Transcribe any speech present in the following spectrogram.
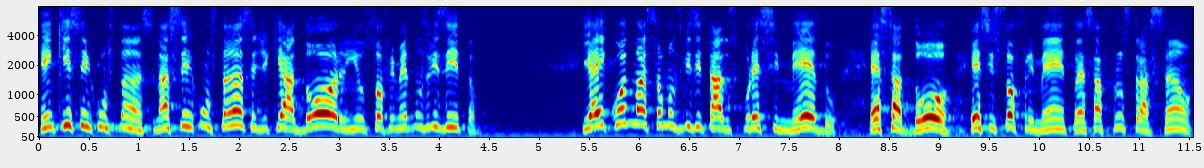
Em que circunstância? Na circunstância de que a dor e o sofrimento nos visitam. E aí, quando nós somos visitados por esse medo, essa dor, esse sofrimento, essa frustração,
